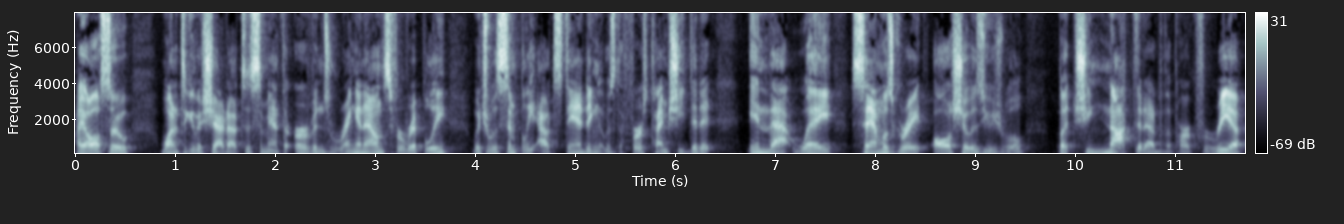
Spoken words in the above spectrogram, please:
I also wanted to give a shout out to Samantha Irvin's ring announce for Ripley, which was simply outstanding. It was the first time she did it in that way. Sam was great, all show as usual, but she knocked it out of the park for Rhea.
